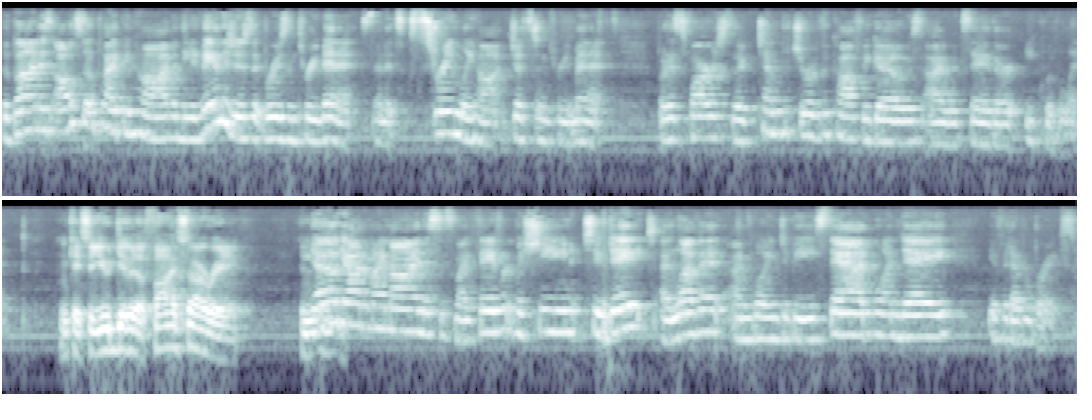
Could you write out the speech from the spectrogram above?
The Bunn is also piping hot, and the advantage is it brews in three minutes, and it's extremely hot just in three minutes. But as far as the temperature of the coffee goes, I would say they're equivalent. Okay, so you'd give it a five star rating. No doubt in my mind, this is my favorite machine to date. I love it. I'm going to be sad one day if it ever breaks.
